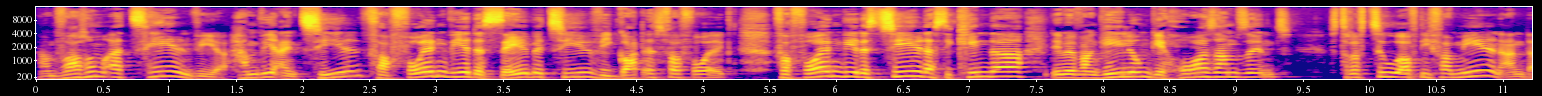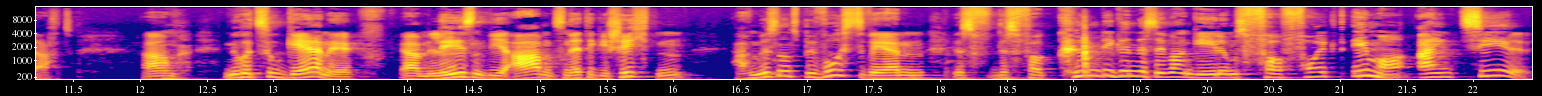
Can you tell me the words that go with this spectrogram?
Warum erzählen wir? Haben wir ein Ziel? Verfolgen wir dasselbe Ziel, wie Gott es verfolgt? Verfolgen wir das Ziel, dass die Kinder dem Evangelium gehorsam sind? Es trifft zu auf die Familienandacht. Ähm, nur zu gerne ähm, lesen wir abends nette Geschichten, aber wir müssen uns bewusst werden, dass das Verkündigen des Evangeliums verfolgt immer ein Ziel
